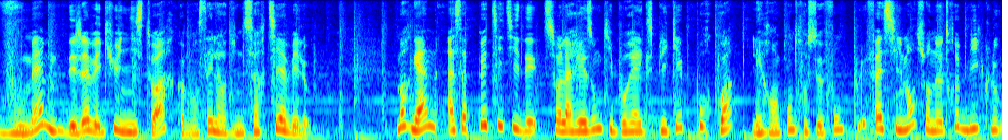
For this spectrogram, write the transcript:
vous-même déjà vécu une histoire commencée lors d'une sortie à vélo? Morgane a sa petite idée sur la raison qui pourrait expliquer pourquoi les rencontres se font plus facilement sur notre biclou.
